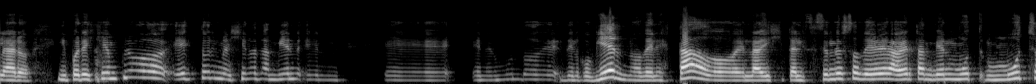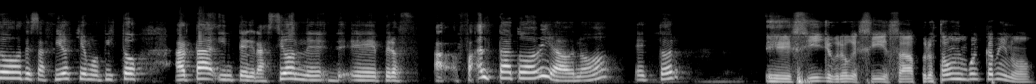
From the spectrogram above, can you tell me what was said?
Claro, y por ejemplo, Héctor, imagino también en, eh, el mundo del gobierno, del Estado, en la digitalización de eso debe haber también muchos desafíos que hemos visto, harta integración, eh, pero falta todavía, ¿o no, Héctor? Eh, sí, yo creo que sí, pero estamos en buen camino.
